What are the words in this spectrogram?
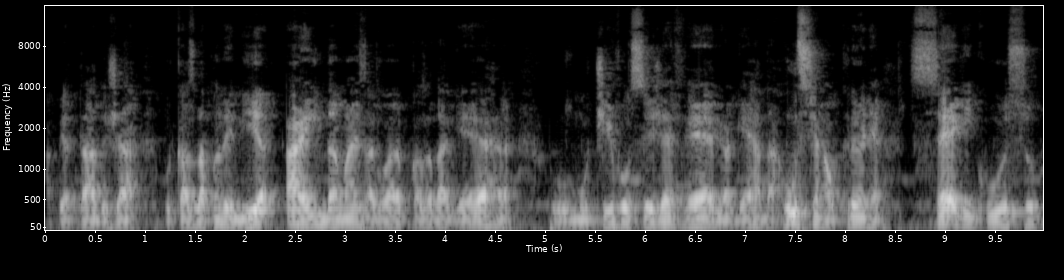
apertado já por causa da pandemia, ainda mais agora por causa da guerra. O motivo, ou seja, é velho. A guerra da Rússia na Ucrânia segue em curso,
